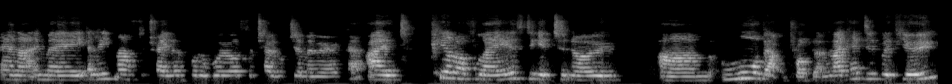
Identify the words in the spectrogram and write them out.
and I'm a elite master trainer for the world for Total Gym America. I peel off layers to get to know um, more about the problem. Like I did with you,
